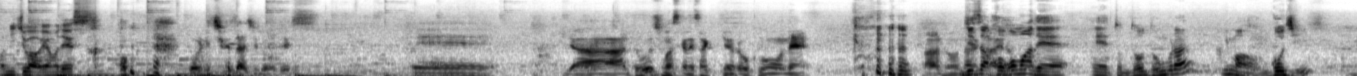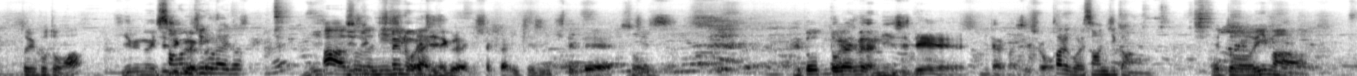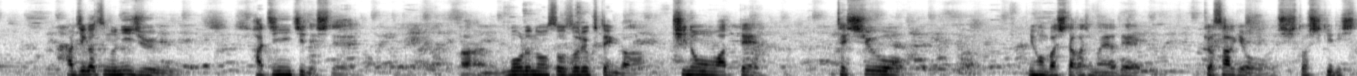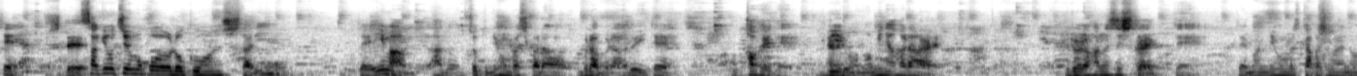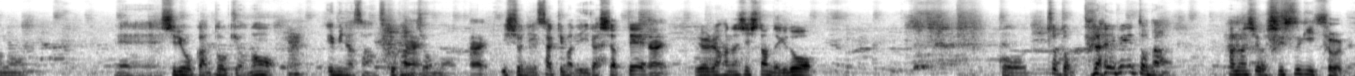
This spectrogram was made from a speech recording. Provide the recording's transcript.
こんにちは、小山です。こんにちは、田次郎です。えいやー、どうしますかね、さっきの録音をね。あのー、実はここまで、で、えっ、と、ど、どんぐらい？今5時？ということは？うん昼の1時ぐら3い時ぐらいだねね。ああ、そうそう、2来たのが時ぐらい。1時ぐらいでしたか ?1 時に来てて、そう1時。で、と撮り始めたの2時で、みたいな感じでしょ？かれこれ3時間。えっ、と、今、8月の28日でして、はい。モールの想像力展が昨日終わって、撤収を日本橋高島屋で今日作業をひとしきりして、作業中もこう録音したり、うんで今あのちょっと日本橋からブラブラ歩いてカフェでビールを飲みながら、はいい。ろいろ話してはいって、で、まあ、日本橋高島屋のあの、えー資料館東京の海老名さん副館長もはい。一緒にさっきまでいらっしゃって、はい。いろいろ話したんだけどこうちょっとプライベートな話をしすぎそうね。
